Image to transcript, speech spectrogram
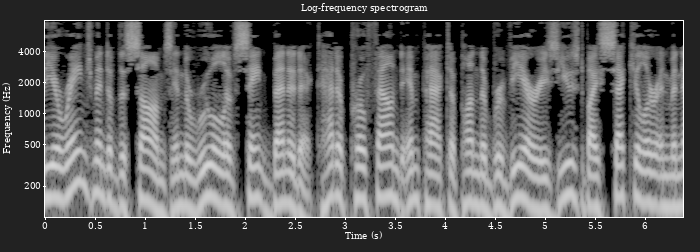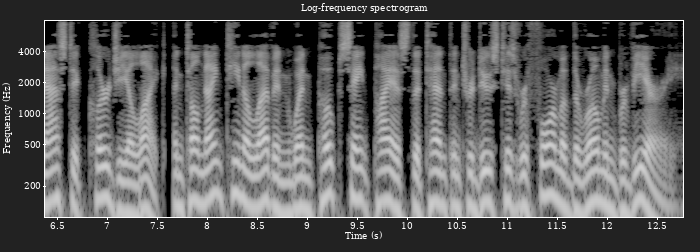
The arrangement of the psalms in the rule of Saint Benedict had a profound impact upon the breviaries used by secular and monastic clergy alike, until 1911 when Pope Saint Pius X introduced his reform of the Roman breviary.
